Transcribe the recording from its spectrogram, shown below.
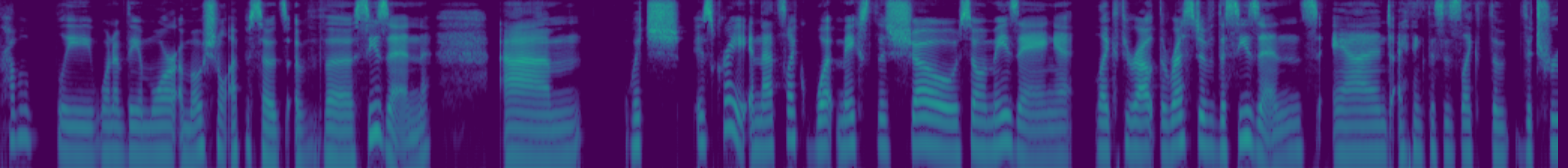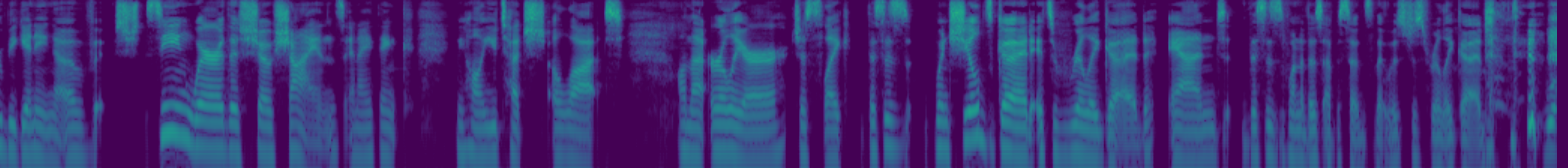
probably one of the more emotional episodes of the season. Um, which is great and that's like what makes this show so amazing like throughout the rest of the seasons and i think this is like the the true beginning of sh- seeing where this show shines and i think Michal you touched a lot on that earlier just like this is when shield's good it's really good and this is one of those episodes that was just really good. Well,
